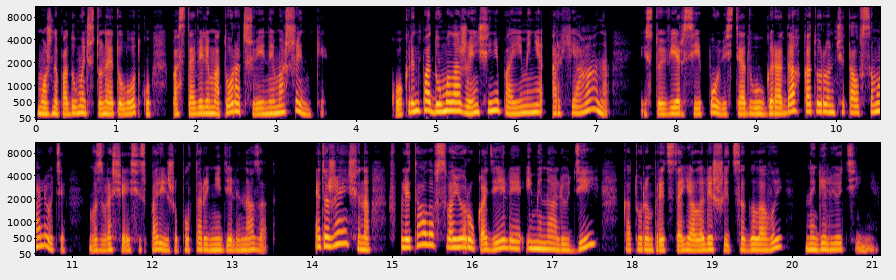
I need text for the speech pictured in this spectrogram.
Можно подумать, что на эту лодку поставили мотор от швейной машинки. Кокрин подумал о женщине по имени Архиана из той версии повести о двух городах, которую он читал в самолете, возвращаясь из Парижа полторы недели назад. Эта женщина вплетала в свое рукоделие имена людей, которым предстояло лишиться головы на гильотине.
